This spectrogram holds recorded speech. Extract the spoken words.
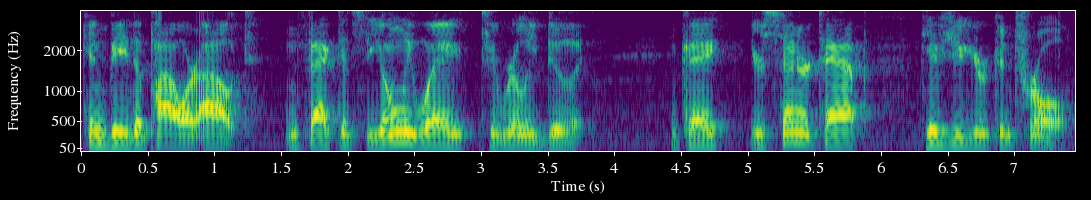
can be the power out. In fact, it's the only way to really do it. Okay, your center tap gives you your control.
